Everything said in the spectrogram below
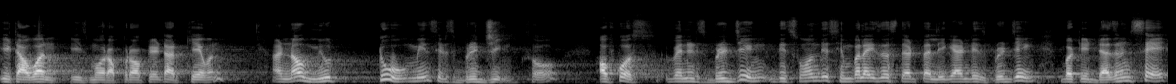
eta 1 is more appropriate or k 1 and now mu 2 means it is bridging. So, of course, when it is bridging this only symbolizes that the ligand is bridging, but it does not say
